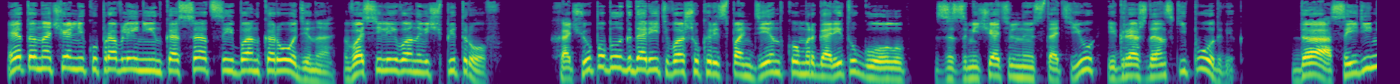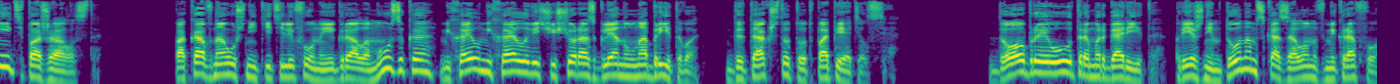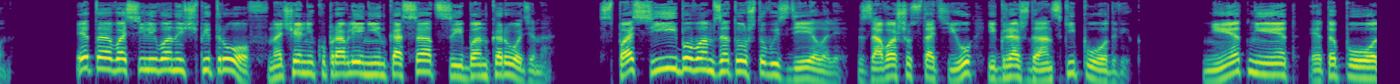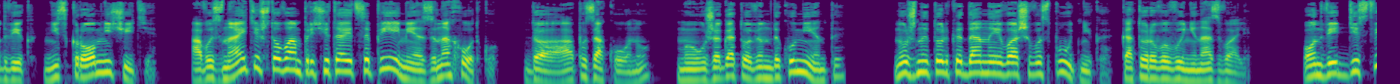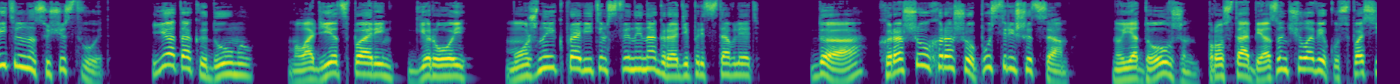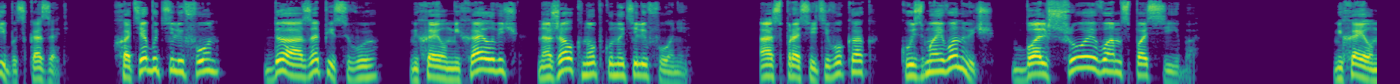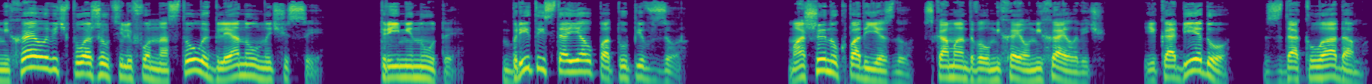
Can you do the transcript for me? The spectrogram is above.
«Это начальник управления инкассации Банка Родина, Василий Иванович Петров. Хочу поблагодарить вашу корреспондентку Маргариту Голуб за замечательную статью и гражданский подвиг. Да, соедините, пожалуйста». Пока в наушнике телефона играла музыка, Михаил Михайлович еще раз глянул на Бритова, да так, что тот попятился. «Доброе утро, Маргарита», — прежним тоном сказал он в микрофон. «Это Василий Иванович Петров, начальник управления инкассации Банка Родина. Спасибо вам за то, что вы сделали, за вашу статью и гражданский подвиг. Нет-нет, это подвиг, не скромничайте. А вы знаете, что вам причитается премия за находку? Да, по закону. Мы уже готовим документы. Нужны только данные вашего спутника, которого вы не назвали. Он ведь действительно существует? Я так и думал. Молодец, парень, герой. Можно и к правительственной награде представлять. Да, хорошо, хорошо, пусть решит сам. Но я должен, просто обязан человеку спасибо сказать. Хотя бы телефон. Да, записываю. Михаил Михайлович нажал кнопку на телефоне. А спросить его как? Кузьма Иванович? Большое вам спасибо. Михаил Михайлович положил телефон на стол и глянул на часы. Три минуты. Бритый стоял, потупив взор. «Машину к подъезду», — скомандовал Михаил Михайлович. «И к обеду с докладом».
